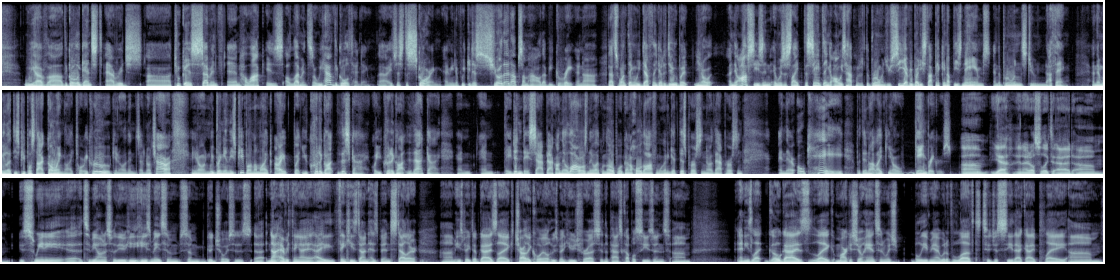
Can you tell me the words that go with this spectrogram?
we have uh, the goal against average. Uh, is seventh and Halak is 11th. So we have the goaltending. Uh, it's just the scoring. I mean, if we could just show that up somehow, that'd be great. And uh, that's one thing we definitely got to do. But, you know, in the offseason, it was just like the same thing always happens with the Bruins. You see everybody start picking up these names, and the Bruins do nothing. And then we let these people start going, like Torey Krug, you know, then Zdeno Chara, you know, and we bring in these people, and I'm like, all right, but you could have got this guy, or you could have got that guy, and and they didn't. They sat back on their laurels, and they're like, well, nope, we're gonna hold off, and we're gonna get this person or that person, and they're okay, but they're not like you know game breakers. Um, yeah, and I'd also like to add, um, Sweeney, uh, to be honest with you, he he's made some some good choices. Uh, not everything I I think he's done has been stellar. Um, he's picked up guys like Charlie Coyle, who's been huge for us in the past couple seasons. Um, and he's let go guys like Marcus Johansson, which believe me, I would have loved to just see that guy play um,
